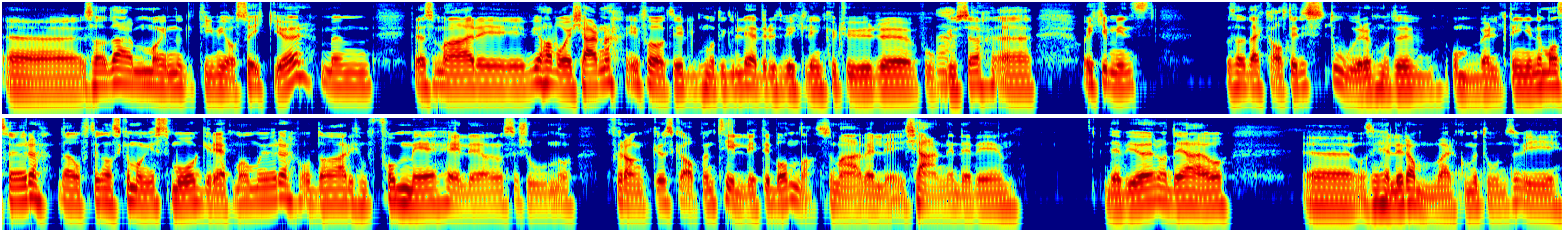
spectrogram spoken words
Uh, så det er mange ting vi også ikke gjør. Men det som er, vi har vår kjerne i forhold til måte, lederutvikling, kulturfokuset. Ja. og ikke minst altså, Det er ikke alltid de store måte, omveltningene man skal gjøre. Det er ofte ganske mange små grep man må gjøre. og da er liksom Få med hele organisasjonen og forankre og skape en tillit i bånn, som er veldig kjernen i det vi, det vi gjør. og det er jo eh, altså hele rammeverket og metoden som vi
